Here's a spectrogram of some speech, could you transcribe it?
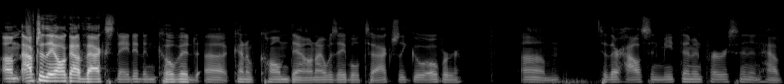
Um, after they all got vaccinated and COVID uh, kind of calmed down, I was able to actually go over um, to their house and meet them in person and have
